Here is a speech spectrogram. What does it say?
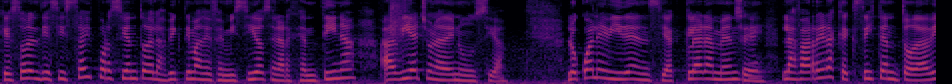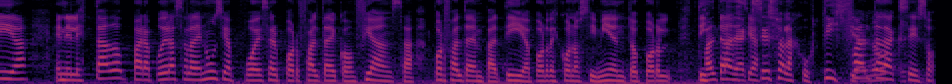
que solo el 16% de las víctimas de femicidios en Argentina había hecho una denuncia lo cual evidencia claramente Sí. las barreras que existen todavía en el Estado para poder hacer la denuncia. Puede ser por falta de confianza, por falta de empatía, por desconocimiento, por distancia. Falta de acceso a la justicia, Falta ¿no? de acceso.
